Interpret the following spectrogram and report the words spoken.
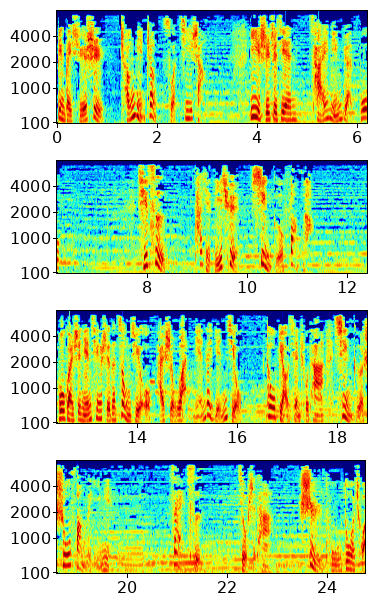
并被学士程敏正所激赏，一时之间才名远播。其次，他也的确性格放浪。不管是年轻时的纵酒，还是晚年的饮酒，都表现出他性格舒放的一面。再次，就是他仕途多舛。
